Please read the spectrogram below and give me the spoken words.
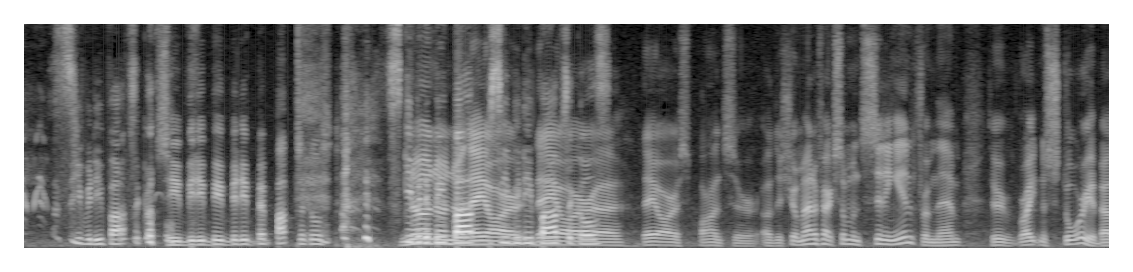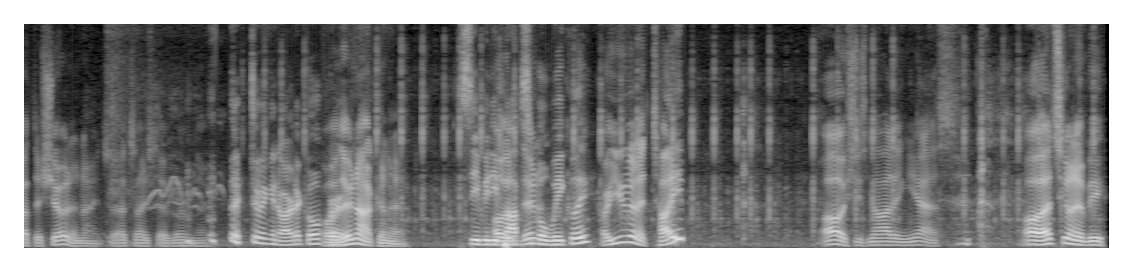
CBD popsicle. CBD BBD Popsicles. No, no, no, bop, they are, CBD they are, uh, they are a sponsor of the show. Matter of fact, someone's sitting in from them. They're writing a story about the show tonight, so that's nice to have them there. They're doing an article oh, they're not gonna. CBD oh, popsicle weekly. Are you gonna type? Oh, she's nodding yes. Oh, that's gonna be.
